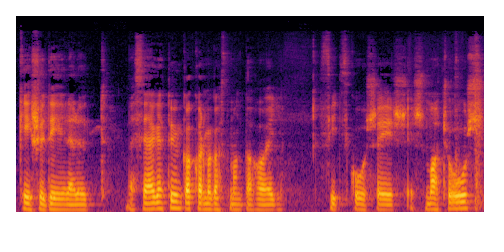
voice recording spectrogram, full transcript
késő délelőtt beszélgetünk, akkor meg azt mondta, hogy fickós és, és macsós,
